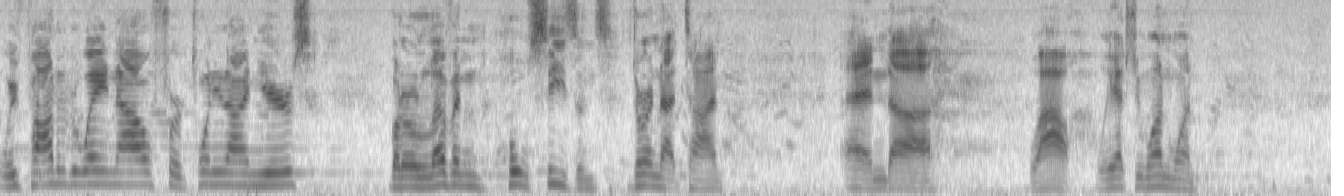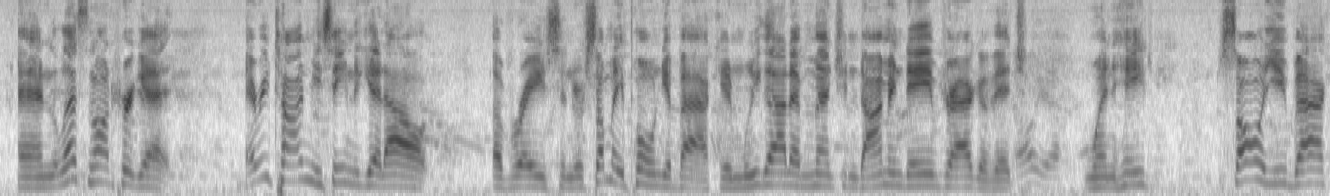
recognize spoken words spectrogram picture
we've pounded away now for 29 years, but 11 whole seasons during that time. And uh, wow, we actually won one. And let's not forget, every time you seem to get out of race and there's somebody pulling you back, and we got to mention Diamond Dave Dragovich. Oh, yeah. when he saw you back,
